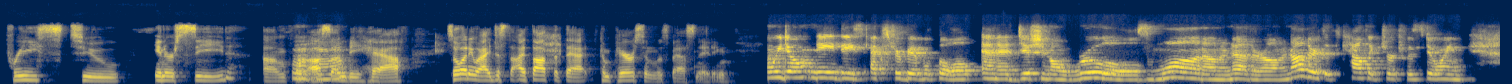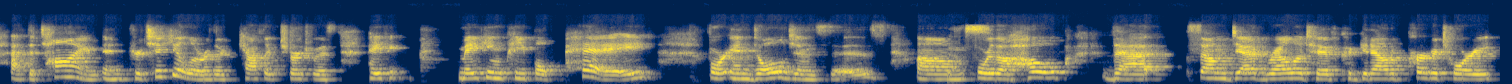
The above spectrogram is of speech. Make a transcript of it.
priests to intercede um, for mm-hmm. us on behalf. So anyway, I just I thought that that comparison was fascinating. We don't need these extra biblical and additional rules, one on another on another, that the Catholic Church was doing at the time. In particular, the Catholic Church was pay, making people pay for indulgences um, yes. for the hope that some dead relative could get out of purgatory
